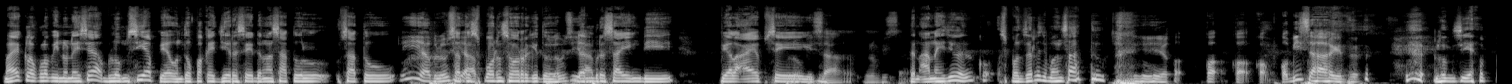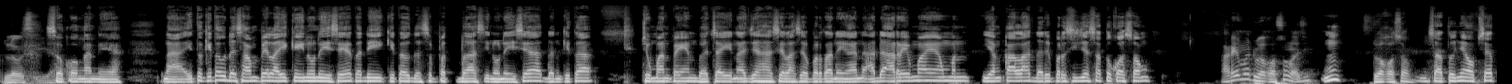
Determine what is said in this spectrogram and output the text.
Makanya klub-klub Indonesia belum siap ya untuk pakai jersey dengan satu satu Iya, belum satu siap. sponsor gitu Belum siap. dan bersaing di Piala AFC Belum gitu. bisa, belum bisa. Dan aneh juga kok sponsornya cuma satu, Iya kok kok kok kok kok bisa gitu. belum siap. Belum siap. sokongannya ya. Nah itu kita udah sampai lagi ke Indonesia tadi kita udah sempat bahas Indonesia dan kita cuman pengen bacain aja hasil-hasil pertandingan. Ada Arema yang men, yang kalah dari Persija 1-0 Arema 2-0 gak sih? Hmm? 2-0. Satunya offset.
